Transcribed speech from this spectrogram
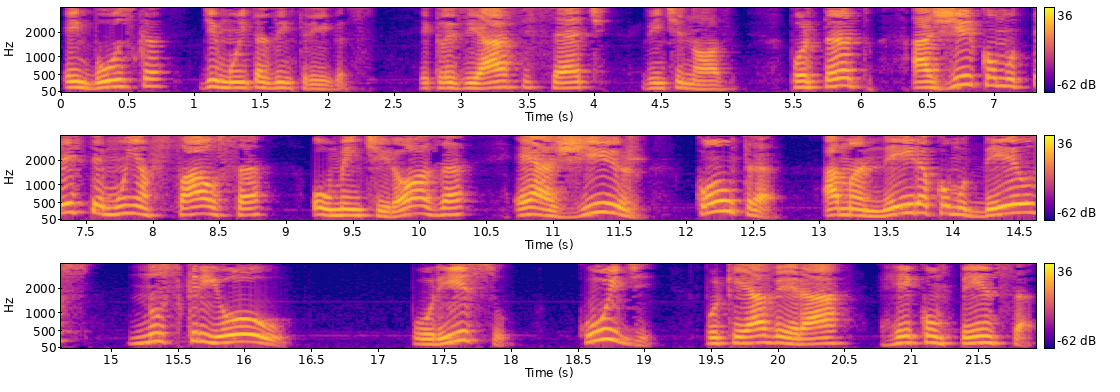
em busca de muitas intrigas. Eclesiastes 7, 29. Portanto, agir como testemunha falsa ou mentirosa é agir contra a maneira como Deus nos criou. Por isso, cuide, porque haverá recompensa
